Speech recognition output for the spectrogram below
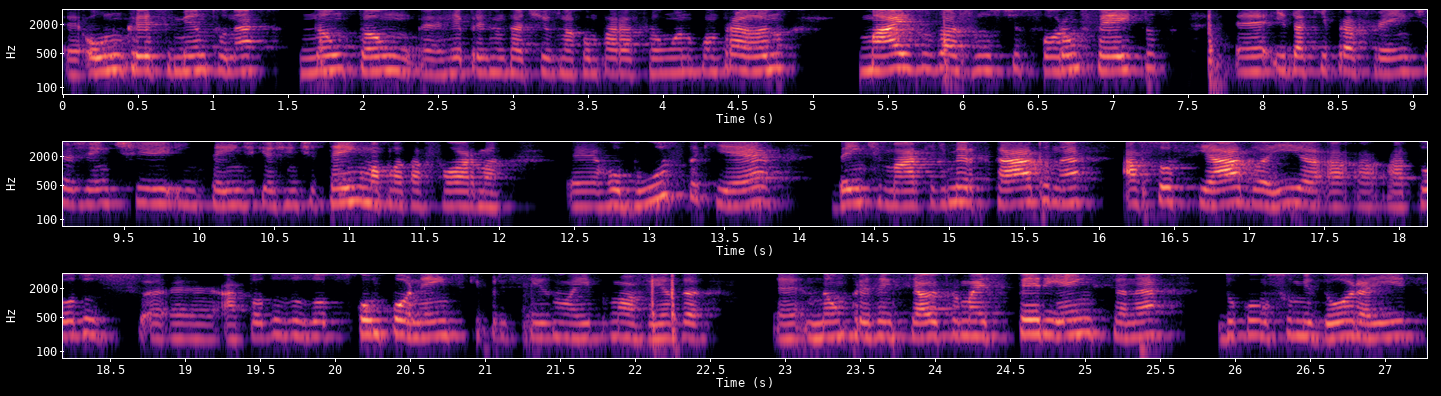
é, ou num crescimento, né, não tão é, representativo na comparação ano contra ano, mas os ajustes foram feitos é, e daqui para frente a gente entende que a gente tem uma plataforma é, robusta que é benchmark de mercado, né, associado aí a, a, a todos a todos os outros componentes que precisam aí para uma venda é, não presencial e para uma experiência né, do consumidor aí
